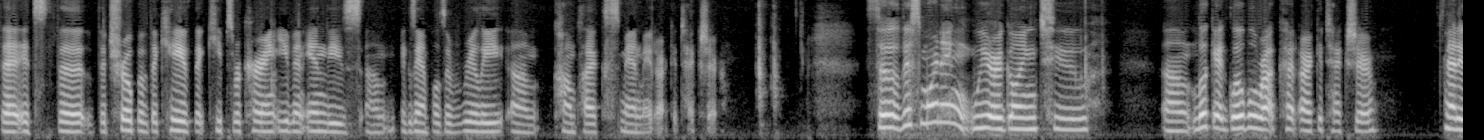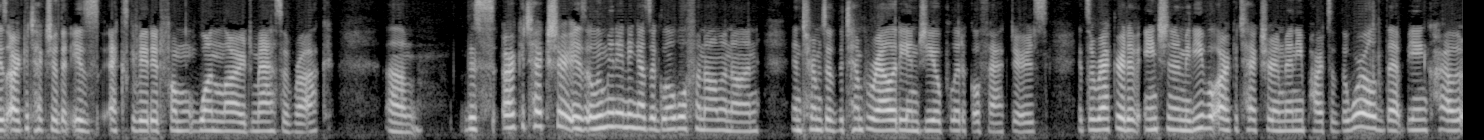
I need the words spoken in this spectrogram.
that it's the, the trope of the cave that keeps recurring even in these um, examples of really complex man-made architecture. So this morning we are going to um, look at global rock cut architecture. That is architecture that is excavated from one large mass of rock. Um, this architecture is illuminating as a global phenomenon in terms of the temporality and geopolitical factors. It's a record of ancient and medieval architecture in many parts of the world that being car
